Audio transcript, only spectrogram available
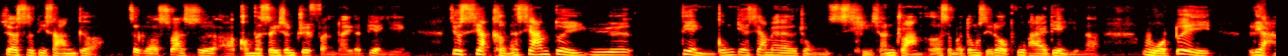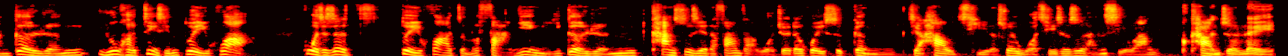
这是第三个，这个算是呃 conversation driven 的一个电影。就相可能相对于电影工业下面那种起承转合，什么东西都有铺排的电影呢，我对两个人如何进行对话，或者是对话怎么反映一个人看世界的方法，我觉得会是更加好奇的。所以我其实是很喜欢看这类，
